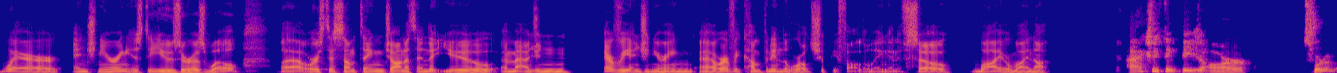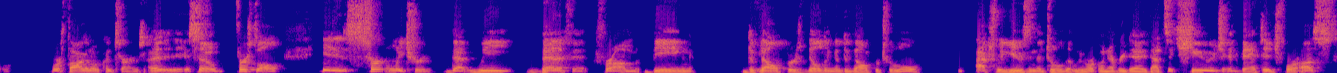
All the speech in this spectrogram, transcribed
where engineering is the user as well? Uh, or is this something, Jonathan, that you imagine every engineering uh, or every company in the world should be following? And if so, why or why not? I actually think these are sort of orthogonal concerns. Uh, so, first of all, it is certainly true that we benefit from being developers building a developer tool, actually using the tool that we work on every day. That's a huge advantage for us.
